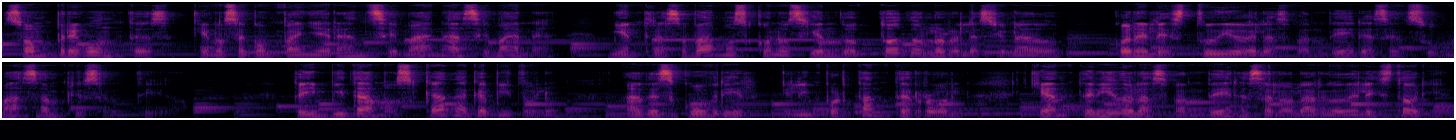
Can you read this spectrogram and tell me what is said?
Son preguntas que nos acompañarán semana a semana mientras vamos conociendo todo lo relacionado con el estudio de las banderas en su más amplio sentido. Te invitamos cada capítulo a descubrir el importante rol que han tenido las banderas a lo largo de la historia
